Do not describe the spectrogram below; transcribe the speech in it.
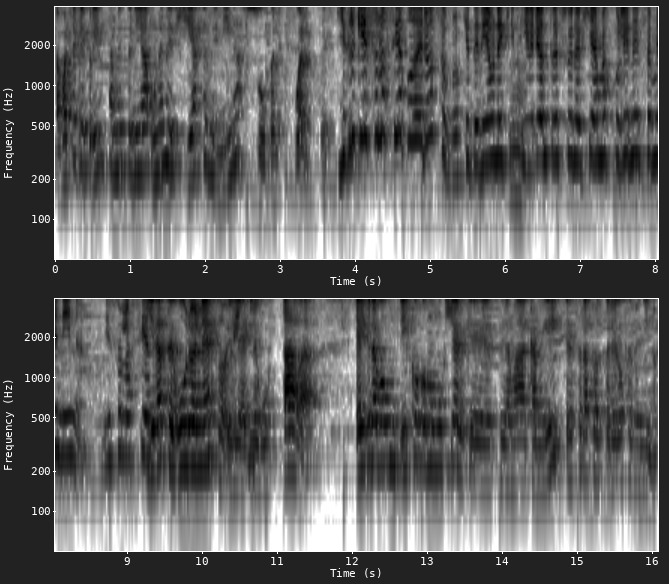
aparte que Prince también tenía una energía femenina súper fuerte. Yo creo que eso lo hacía poderoso, porque tenía un equilibrio entre su energía masculina y femenina, y eso lo hacía... Y era seguro en eso y le, le gustaba. Él grabó un disco como mujer que se llamaba Camille, ese era su alter ego femenino.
